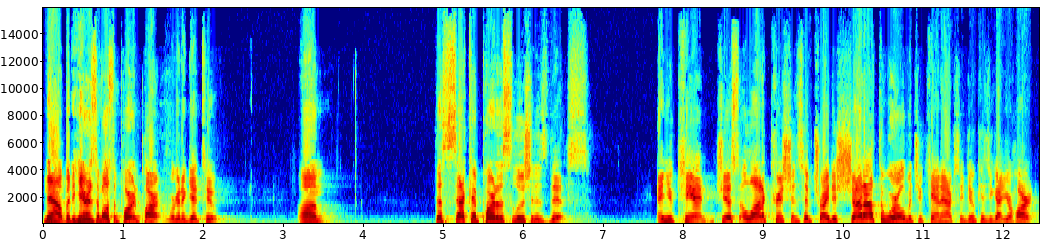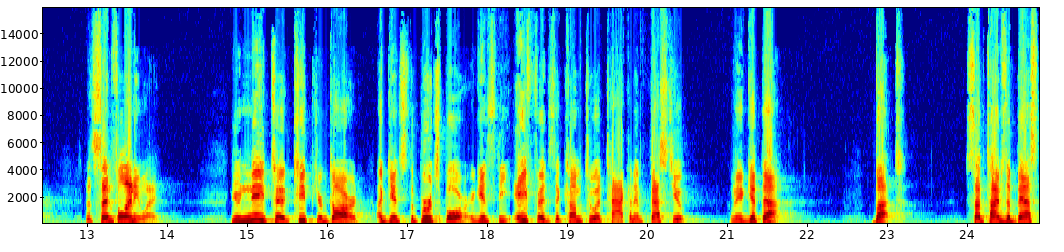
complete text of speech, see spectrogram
Now, but here's the most important part we're going to get to. Um, the second part of the solution is this. And you can't just, a lot of Christians have tried to shut out the world, which you can't actually do because you got your heart that's sinful anyway. You need to keep your guard against the birch borer, against the aphids that come to attack and infest you. I'm going to get that. But sometimes the best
